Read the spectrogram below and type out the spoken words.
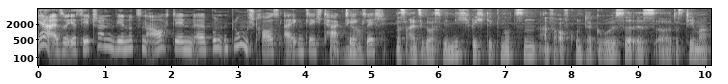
ja, also ihr seht schon, wir nutzen auch den äh, bunten Blumenstrauß eigentlich tagtäglich. Ja. Das Einzige, was wir nicht richtig nutzen, einfach aufgrund der Größe, ist äh, das Thema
